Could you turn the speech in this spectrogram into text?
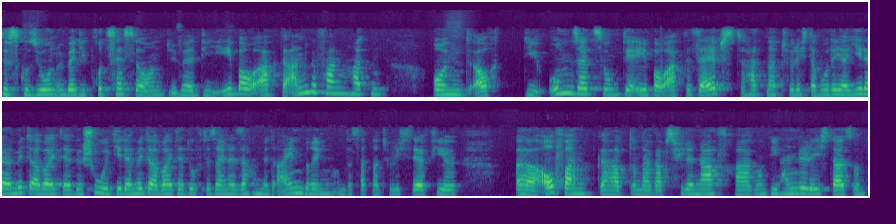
Diskussion über die Prozesse und über die E-Bauakte angefangen hatten. Und auch die Umsetzung der E-Bauakte selbst hat natürlich, da wurde ja jeder Mitarbeiter geschult, jeder Mitarbeiter durfte seine Sachen mit einbringen und das hat natürlich sehr viel äh, Aufwand gehabt und da gab es viele Nachfragen und wie handle ich das und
